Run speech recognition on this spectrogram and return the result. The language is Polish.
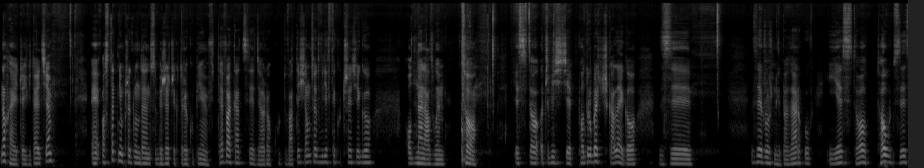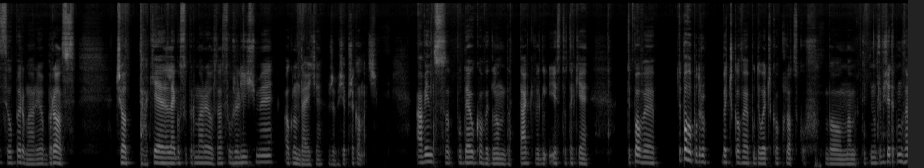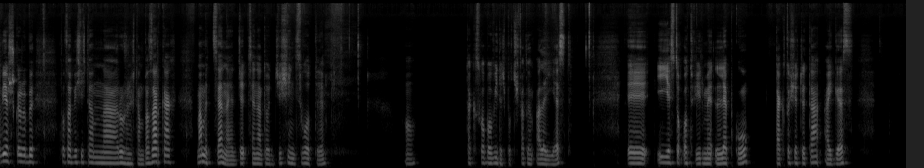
No hej, cześć, witajcie. E, ostatnio przeglądając sobie rzeczy, które kupiłem w te wakacje do roku 2023, odnalazłem to. Jest to oczywiście podróbeczka Lego z, z różnych bazarków jest to Toad z Super Mario Bros. Czy o takie Lego Super Mario zasłużyliśmy? Oglądajcie, żeby się przekonać. A więc pudełko wygląda tak, jest to takie typowe, typowo podróbeczkowe pudełeczko klocków, bo mamy no, oczywiście taką zawieszkę, żeby to zawiesić tam na różnych tam bazarkach. Mamy cenę, cena to 10 zł. O, tak słabo widać pod światłem, ale jest. Yy, I jest to od firmy Lepku, tak to się czyta, I guess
